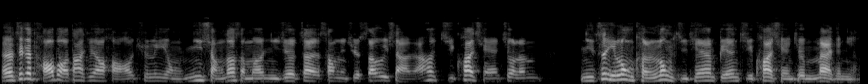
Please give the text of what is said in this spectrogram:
呃，这个淘宝大家要好好去利用，你想到什么你就在上面去搜一下，然后几块钱就能，你自己弄可能弄几天，别人几块钱就卖给你了。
